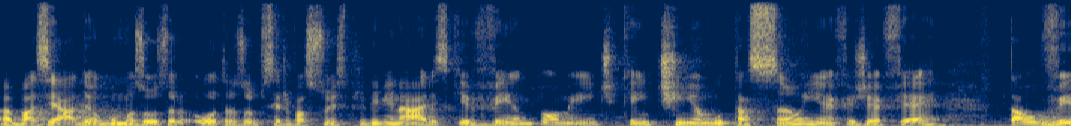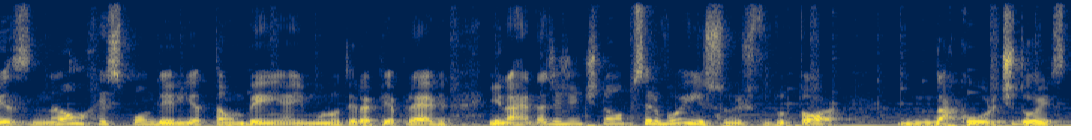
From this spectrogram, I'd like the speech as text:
uh, baseado em algumas outras observações preliminares que eventualmente quem tinha mutação em FGFR talvez não responderia tão bem à imunoterapia prévia. E na verdade a gente não observou isso no estudo TOR, na coorte 2.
